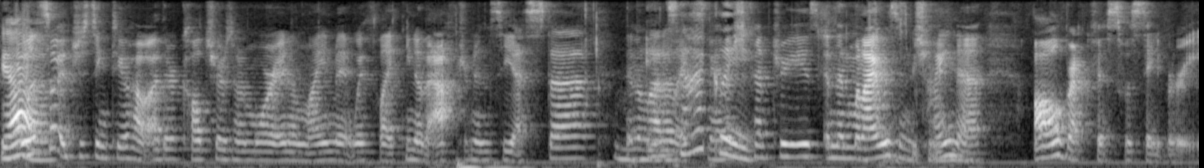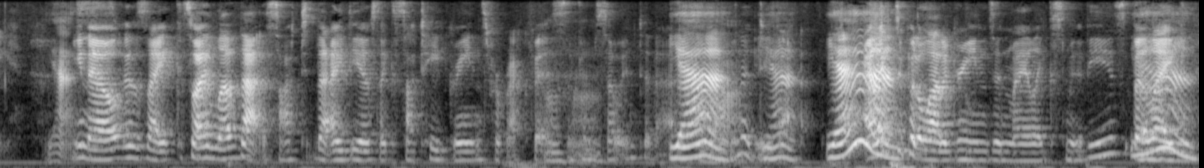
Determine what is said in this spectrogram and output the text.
Yeah. Well, it's so interesting too how other cultures are more in alignment with like you know the afternoon siesta in a lot exactly. of like Spanish countries, and then when I was in China, all breakfast was savory. Yes. You know, it was like so. I love that saute, the idea of like sautéed greens for breakfast. Mm-hmm. Like I'm mm-hmm. so into that. Yeah. I yeah. That. Yeah. I like to put a lot of greens in my like smoothies, but yeah. like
